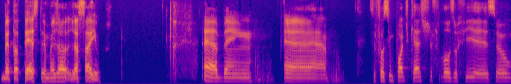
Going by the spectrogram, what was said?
beta tester, mas já, já saiu. É, bem. É... Se fosse um podcast de filosofia, esse eu,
